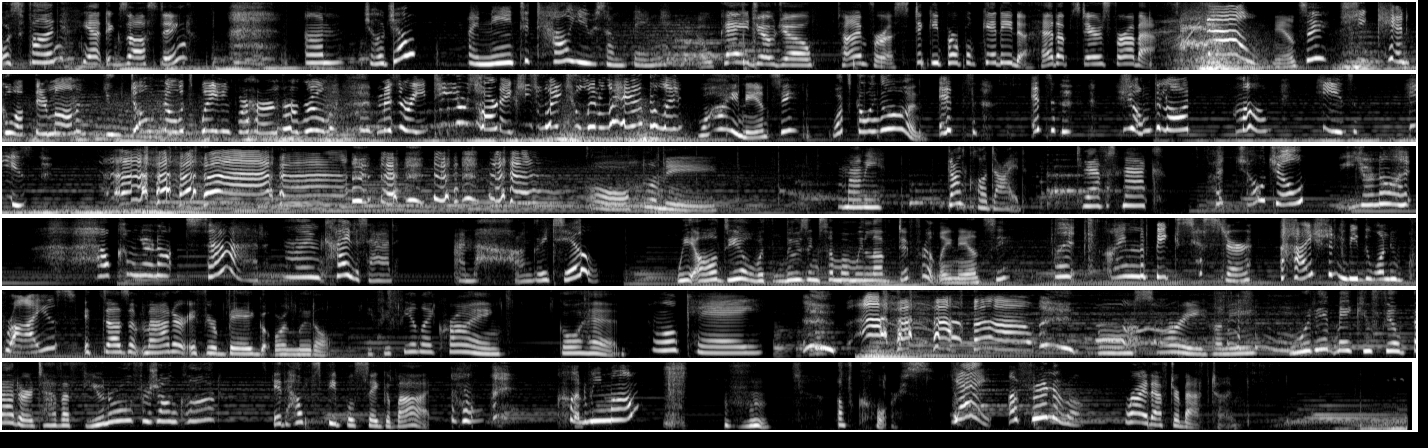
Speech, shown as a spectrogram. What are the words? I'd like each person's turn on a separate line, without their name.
that was fun, yet exhausting.
Um, Jojo? I need to tell you something.
Okay, Jojo. Time for a sticky purple kitty to head upstairs for a bath.
No!
Nancy?
She can't go up there, Mom. You don't know what's waiting for her in her room. Misery, tears, heartache. She's way too little to handle it.
Why, Nancy? What's going on?
It's. It's. Jean Mommy, Jean Claude died. Can I have a snack? But Jojo, you're not. How come you're not sad? I'm kind of sad. I'm hungry too.
We all deal with losing someone we love differently, Nancy.
But I'm the big sister. I shouldn't be the one who cries.
It doesn't matter if you're big or little. If you feel like crying, go ahead.
Okay.
Honey. Would it make you feel better to have a funeral for Jean Claude? It helps people say goodbye.
Could we, Mom?
of course.
Yay! A funeral!
Right after bath time.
